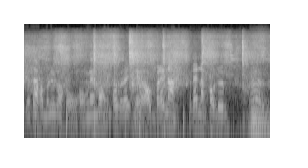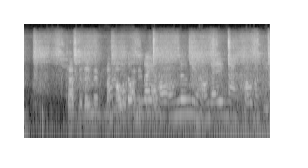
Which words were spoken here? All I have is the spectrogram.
เดี๋ยวตาเขามานึ่งก็ของของในหม้อของเขาก็ได้เดี๋ยวเขาไม่ได้น้ำไม่ได้น้ำเข้าเดิมอืมชัดเดี๋ยวได้น้ำเข้าหต้วานมเนี่ยได้ต้องเอาเขาเอานึ่งนี่เขาได้นั่งเข้ามากิน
